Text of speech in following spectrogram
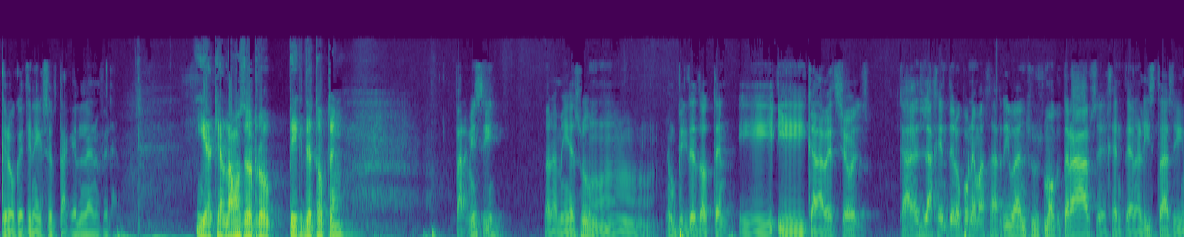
creo que tiene que ser tackle en la NFL. ¿Y aquí hablamos de otro pick de top 10? Para mí sí. Para mí es un, un pick de top 10. Y, y cada vez cada vez la gente lo pone más arriba en sus mock drafts, eh, gente analistas y,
